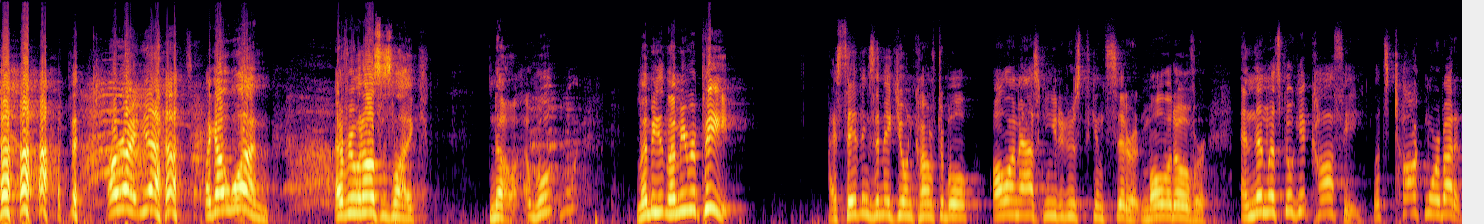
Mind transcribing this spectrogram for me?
All right, yeah, I got one. Everyone else is like, no. We'll, let, me, let me repeat. I say things that make you uncomfortable. All I'm asking you to do is to consider it, mull it over, and then let's go get coffee. Let's talk more about it.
